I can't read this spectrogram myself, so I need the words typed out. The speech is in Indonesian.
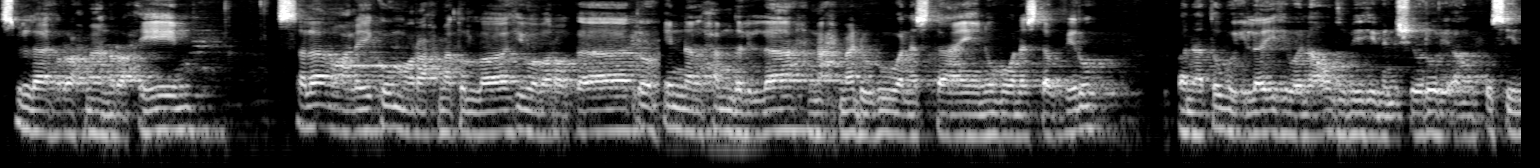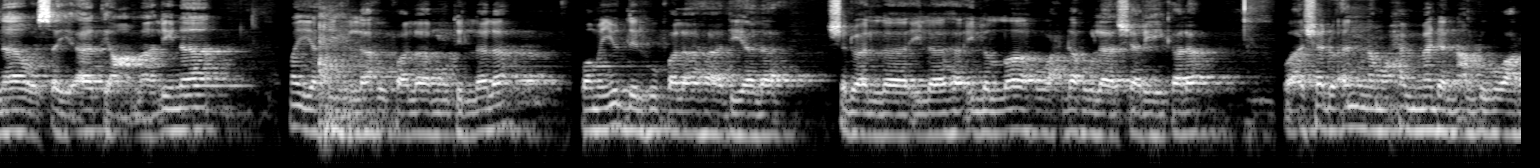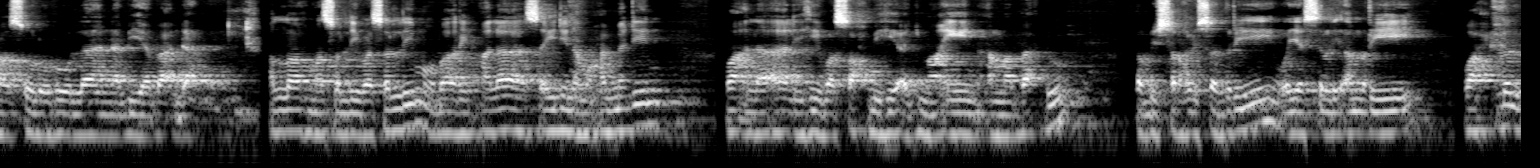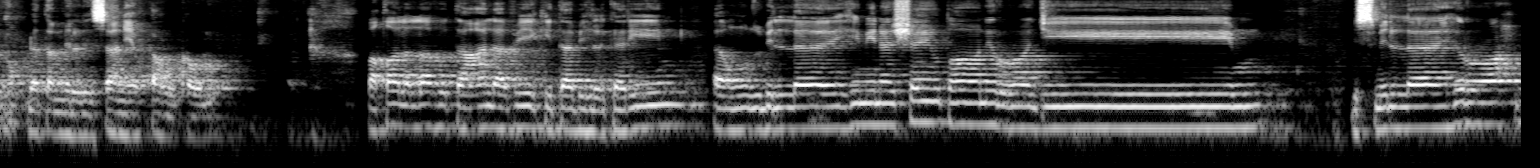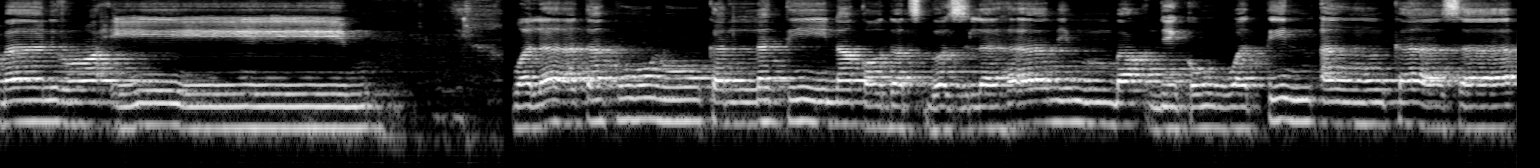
Bismillahirrahmanirrahim. Assalamualaikum warahmatullahi wabarakatuh. Innal hamdalillah nahmaduhu wa nasta'inuhu wa nastaghfiruh wa natubu ilaihi wa na'udzu bihi min syururi anfusina wa sayyiati a'malina. May yahdihillahu fala mudhillalah wa may yudlilhu fala hadiyalah. Asyhadu an la ilaha illallah wahdahu la syarika lah وأشهد أن محمدا عبده ورسوله لا نبي بعده. اللهم صل وسلم وبارك على سيدنا محمد وعلى آله وصحبه أجمعين. أما بعد رب اشرح لي صدري ويسر لي أمري واحلل عقدة من لساني يفقهوا قولي. وقال الله تعالى في كتابه الكريم أعوذ بالله من الشيطان الرجيم. بسم الله الرحمن الرحيم. ولا تكونوا كالتي نقضت غزلها من بعد قوة أنكاسا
